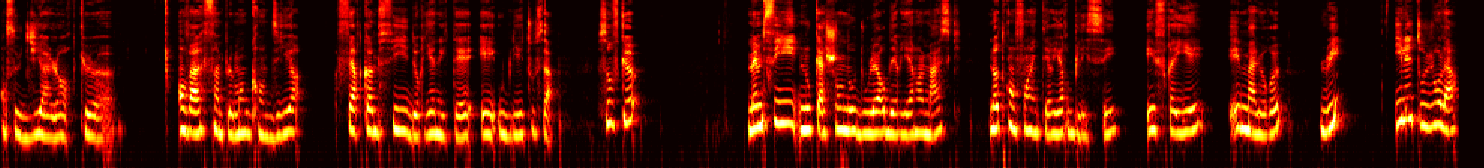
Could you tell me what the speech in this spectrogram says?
on se dit alors que euh, on va simplement grandir, faire comme si de rien n'était et oublier tout ça. Sauf que même si nous cachons nos douleurs derrière un masque, notre enfant intérieur blessé, effrayé et malheureux, lui, il est toujours là.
